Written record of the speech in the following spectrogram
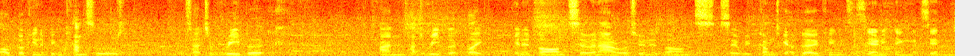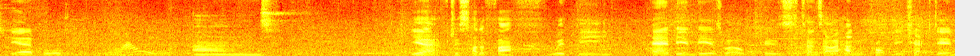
our booking had been cancelled. So I had to rebook, and had to rebook like in advance, so an hour or two in advance. So we've come to get a Burger King because it's the only thing that's in the airport. Wow. And yeah, I've just had a faff with the Airbnb as well because it turns out I hadn't properly checked in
